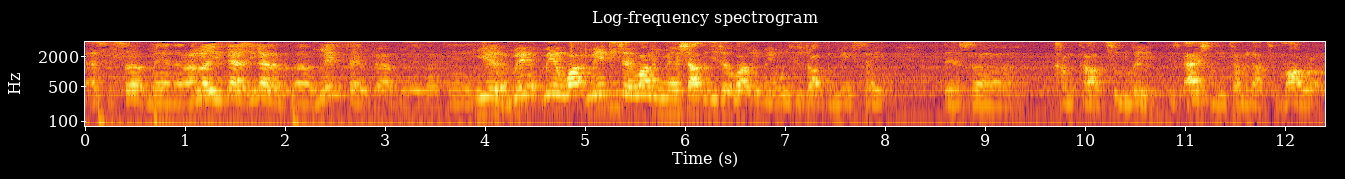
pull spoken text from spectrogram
That's what's up, man. And I know you got you got a uh, mixtape dropping. I think. yeah, man, me and Wa- me and DJ Wally, man. Shout out to DJ Wally, man. We just dropped a mixtape that's uh coming called Too Lit. It's actually coming out tomorrow.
